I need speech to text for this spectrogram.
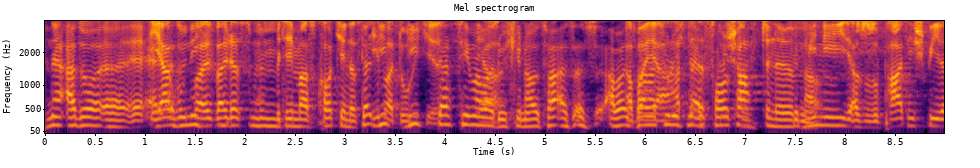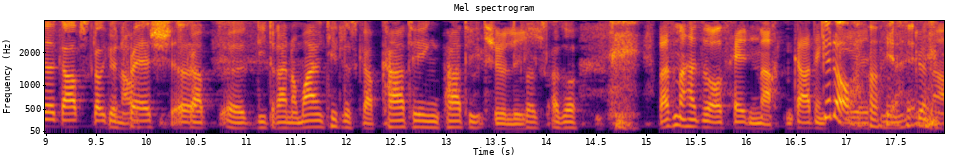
Ne, also äh, ja also gut, nicht, weil, weil das mit dem Maskottchen das da- Thema die, durch die, ist. das Thema ja. war durch genau. Es war also es, aber es Aber war er natürlich hatte ein es Erfolg. geschafft, eine Genau. Mini, also so Partyspiele gab es, glaube ich, Genau. Crash. es äh, gab äh, die drei normalen Titel. Es gab Karting, Party. Natürlich. Also Was man halt so aus Helden macht, ein Karting. Genau. Ja. genau.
